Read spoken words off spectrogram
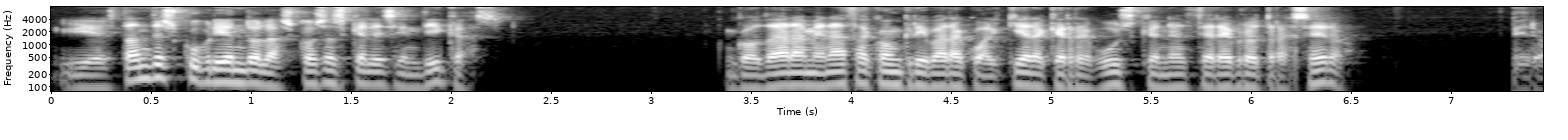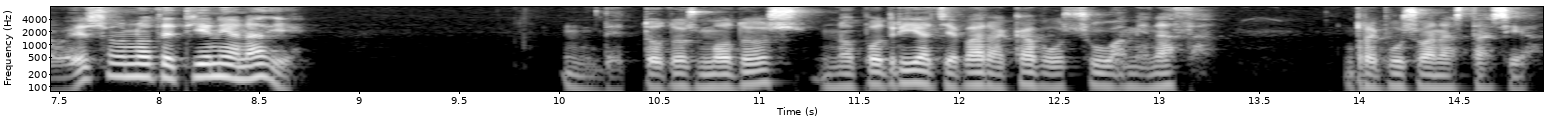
y están descubriendo las cosas que les indicas. Godard amenaza con cribar a cualquiera que rebusque en el cerebro trasero. Pero eso no detiene a nadie. De todos modos, no podría llevar a cabo su amenaza, repuso Anastasia.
